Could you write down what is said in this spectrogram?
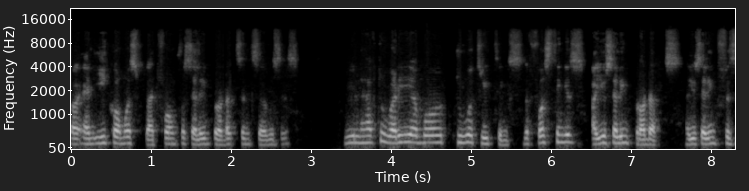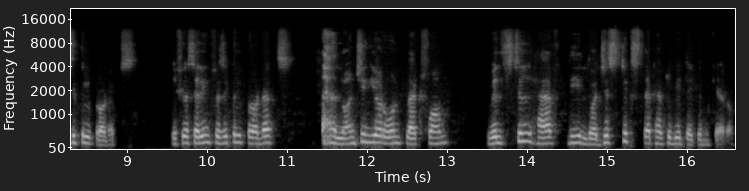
uh, an e-commerce platform for selling products and services, you'll have to worry about two or three things. The first thing is, are you selling products? Are you selling physical products? If you're selling physical products, launching your own platform will still have the logistics that have to be taken care of.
